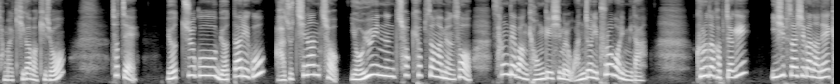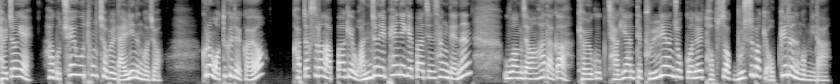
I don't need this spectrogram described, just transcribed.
정말 기가 막히죠? 첫째, 몇 주고 몇 달이고 아주 친한 척, 여유 있는 척 협상하면서 상대방 경계심을 완전히 풀어버립니다. 그러다 갑자기 24시간 안에 결정해 하고 최후 통첩을 날리는 거죠. 그럼 어떻게 될까요? 갑작스런 압박에 완전히 패닉에 빠진 상대는 우왕좌왕 하다가 결국 자기한테 불리한 조건을 덥석 물 수밖에 없게 되는 겁니다.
